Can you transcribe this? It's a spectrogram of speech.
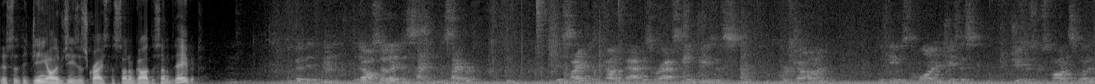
this is the genealogy of Jesus Christ, the Son of God, the Son of David. But it, it also that the disciples of John the Baptist were asking Jesus for John if he was the one, and Jesus, Jesus' response was,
